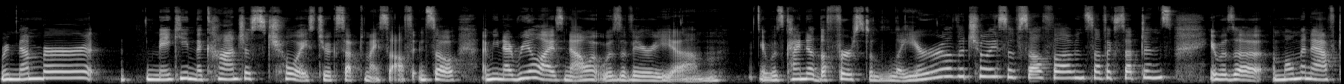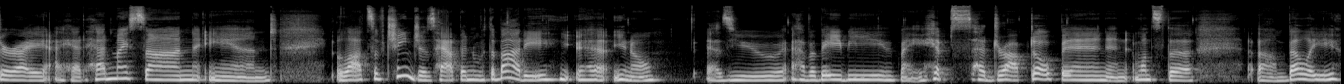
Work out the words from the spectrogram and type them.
remember making the conscious choice to accept myself. And so, I mean, I realize now it was a very, um, it was kind of the first layer of a choice of self love and self acceptance. It was a, a moment after I, I, had had my son, and lots of changes happened with the body. You know, as you have a baby, my hips had dropped open, and once the um, belly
